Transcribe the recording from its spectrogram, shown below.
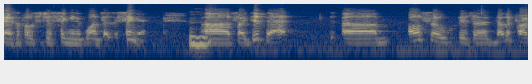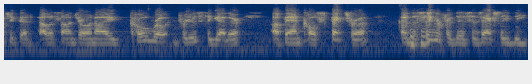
as opposed to just singing it once as a singer. Mm-hmm. Uh, so I did that. Um, also, there's another project that Alessandro and I co-wrote and produced together, a band called Spektra, and okay. the singer for this is actually the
